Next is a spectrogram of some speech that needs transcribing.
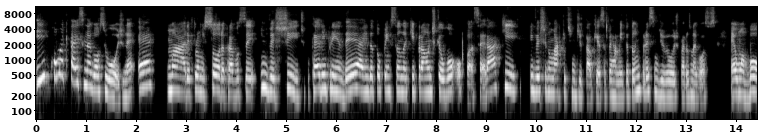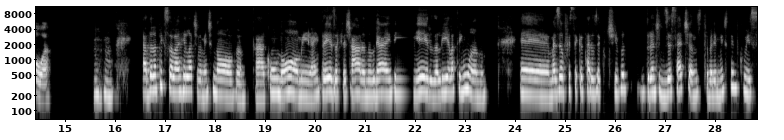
e como é que está esse negócio hoje, né? É uma área promissora para você investir? Tipo, quero empreender, ainda estou pensando aqui para onde que eu vou. Opa, será que investir no marketing digital, que é essa ferramenta tão imprescindível hoje para os negócios, é uma boa? Uhum. A Dona Pixel é relativamente nova, tá? Com o nome, a empresa fechada no lugar em Pinheiros, ali, ela tem um ano. É, mas eu fui secretária executiva durante 17 anos, trabalhei muito tempo com isso.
